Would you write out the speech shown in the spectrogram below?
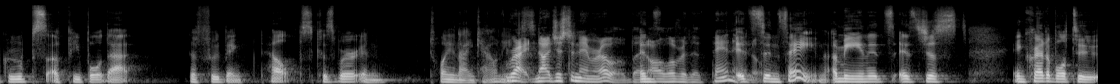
groups of people that the food bank helps because we're in 29 counties. Right, not just in Amarillo, but And all over the panhandle. it's insane. I mean it's it's just incredible to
